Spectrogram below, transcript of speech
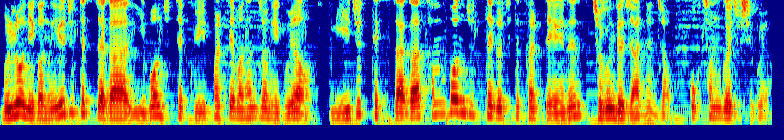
물론 이거는 1주택자가 2번 주택 구입할 때만 한정이고요. 2주택자가 3번 주택을 취득할 때에는 적용되지 않는 점 꼭 참고해 주시고요.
